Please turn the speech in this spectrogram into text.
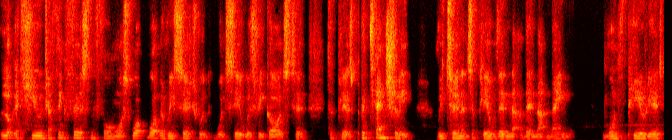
look, it's huge. I think first and foremost, what, what the research would, would say with regards to, to players potentially returning to play within that, within that nine month period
